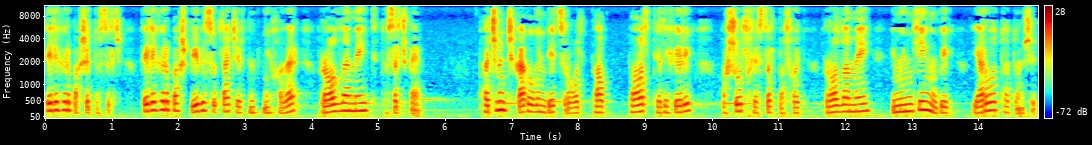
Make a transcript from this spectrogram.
Телехэр багшид тусалж, Телехэр багш Библи судлаач эрдэмтний хуваар Ролламейд тусалж байв. Хожим нь Чикагогийн дээд сургуульд Пол Телехэрийг оршуулах ёслол болох үед Ролламей эмгэнлийн үгийг яруу тод уншиж,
